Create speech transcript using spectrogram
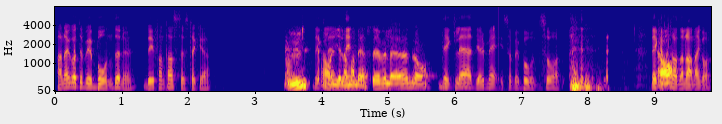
Han har gått och blivit bonde nu. Det är fantastiskt tycker jag. Mm. Det är Ja, gillar man det så är väl det bra. Det glädjer mig som är bondson. det kan Ja. vi ta någon annan gång.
